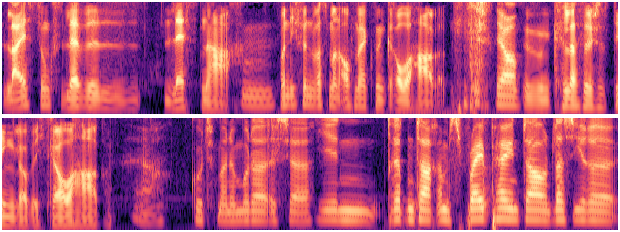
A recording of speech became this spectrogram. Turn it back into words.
Leistungslevel lässt nach. Mhm. Und ich finde, was man auch merkt, sind graue Haare. Ja, Das ist ein klassisches Ding, glaube ich, graue Haare. ja. Gut, meine Mutter ist ja jeden dritten Tag im Spraypaint da und lässt ihre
